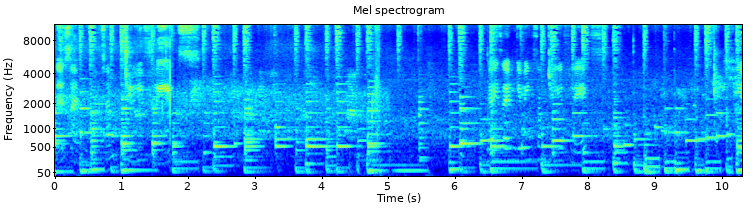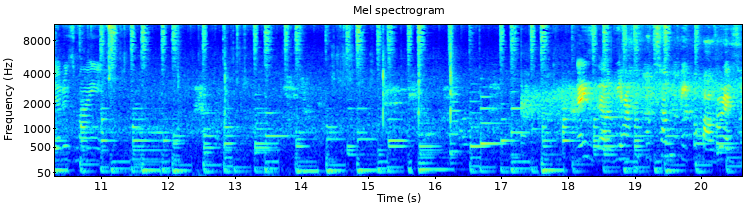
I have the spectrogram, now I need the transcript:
this I will put some chili flakes. Guys I am giving some chili flakes. Here is my guys uh, we have to put some pepper powder as well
